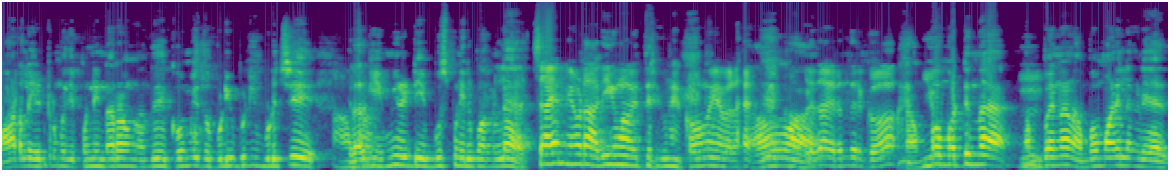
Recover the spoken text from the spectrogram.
மாடலை ஏற்றுமதி பண்ணி நேரம் அவங்க வந்து கோமியத்தை புடி புடி புடிச்சு. எல்லாருக்கும் இம்யூனிட்டி பூஸ்ட் பண்ணிருப்பாங்கல்ல கச்சாயமையோட அதிகமா வித்திருக்குமே கோமய விலை ஆமா. அப்படிதான் இருந்திருக்கும். நம்ம மட்டும்தான். நம்ம என்ன நம்ம மாநிலம் கிடையாது.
